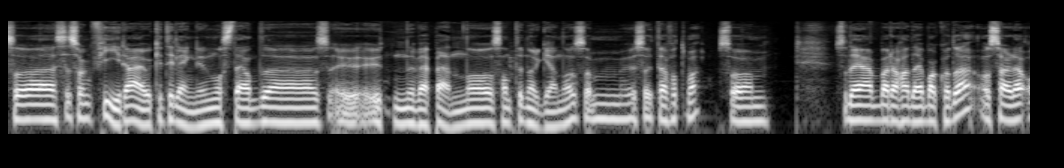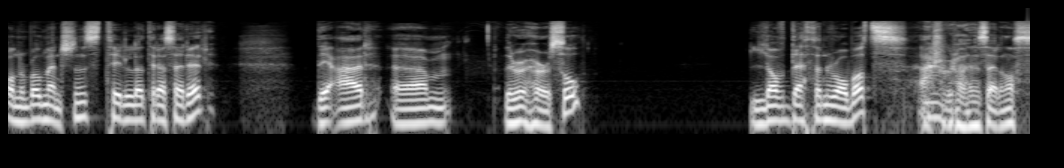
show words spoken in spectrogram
Så eh, sesong fire er jo ikke tilgjengelig noe sted eh, uten VPN og sånt i Norge ennå, som så vidt jeg har fått med. Så, så det er bare å ha det i bakhodet. Og så er det honorable mentions til tre serier. Det er um, The Rehearsal. Love, Death and Robots. Jeg er så glad i den serien, ass.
